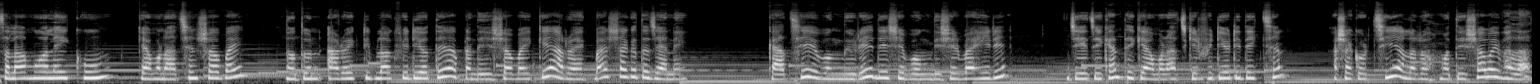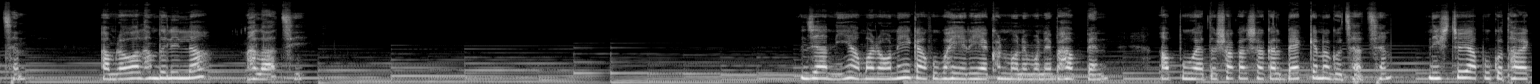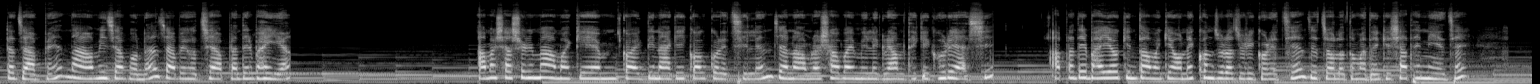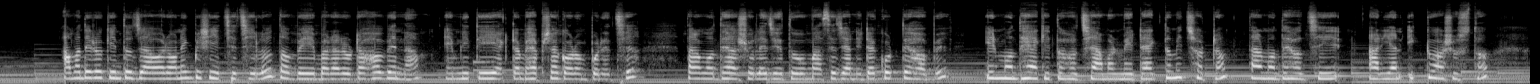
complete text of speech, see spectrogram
আসসালামু আলাইকুম। কেমন আছেন সবাই? নতুন আরও একটি ব্লগ ভিডিওতে আপনাদের সবাইকে আরও একবার স্বাগত জানাই। কাছে এবং দূরে, দেশ এবং দেশের বাহিরে যে যেখান থেকে আমার আজকের ভিডিওটি দেখছেন, আশা করছি আল্লাহ রহমতে সবাই ভালো আছেন। আমরাও আলহামদুলিল্লাহ ভালো আছি। জানি আমার অনেক আপু ভাইয়েরাই এখন মনে মনে ভাববেন, আপু এত সকাল সকাল ব্যাগ কেন গোছাচ্ছেন? নিশ্চয়ই আপু কোথাও একটা যাবে। না, আমি যাব না, যাবে হচ্ছে আপনাদের ভাইয়া। আমার শাশুড়ি মা আমাকে কয়েকদিন আগেই কল করেছিলেন যেন আমরা সবাই মিলে গ্রাম থেকে ঘুরে আসি। আপনাদের ভাইয়াও কিন্তু আমাকে অনেকক্ষণ জোরাজুরি করেছে যে চলো তোমাদেরকে সাথে নিয়ে যাই। আমাদেরও কিন্তু যাওয়ার অনেক বেশি ইচ্ছে ছিল, তবে এবার আর ওটা হবে না। এমনিতেই একটা ব্যবসা গরম পড়েছে। তার মধ্যে আসলে যেহেতু মাসে জার্নিটা করতে হবে। এর মধ্যে একই তো হচ্ছে আমার মেয়েটা একদমই ছোট তার মধ্যে হচ্ছে আরিয়ান একটু অসুস্থ।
